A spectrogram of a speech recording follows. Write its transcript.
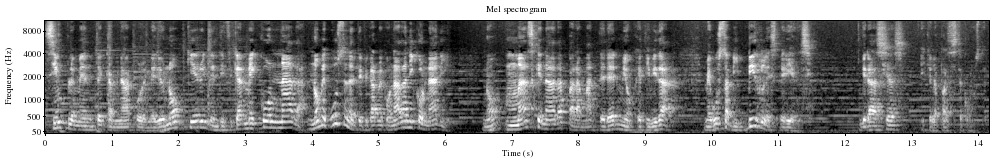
Simplemente caminar por el medio. No quiero identificarme con nada. No me gusta identificarme con nada ni con nadie. ¿no? Más que nada para mantener mi objetividad. Me gusta vivir la experiencia. Gracias y que la paz esté con ustedes.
